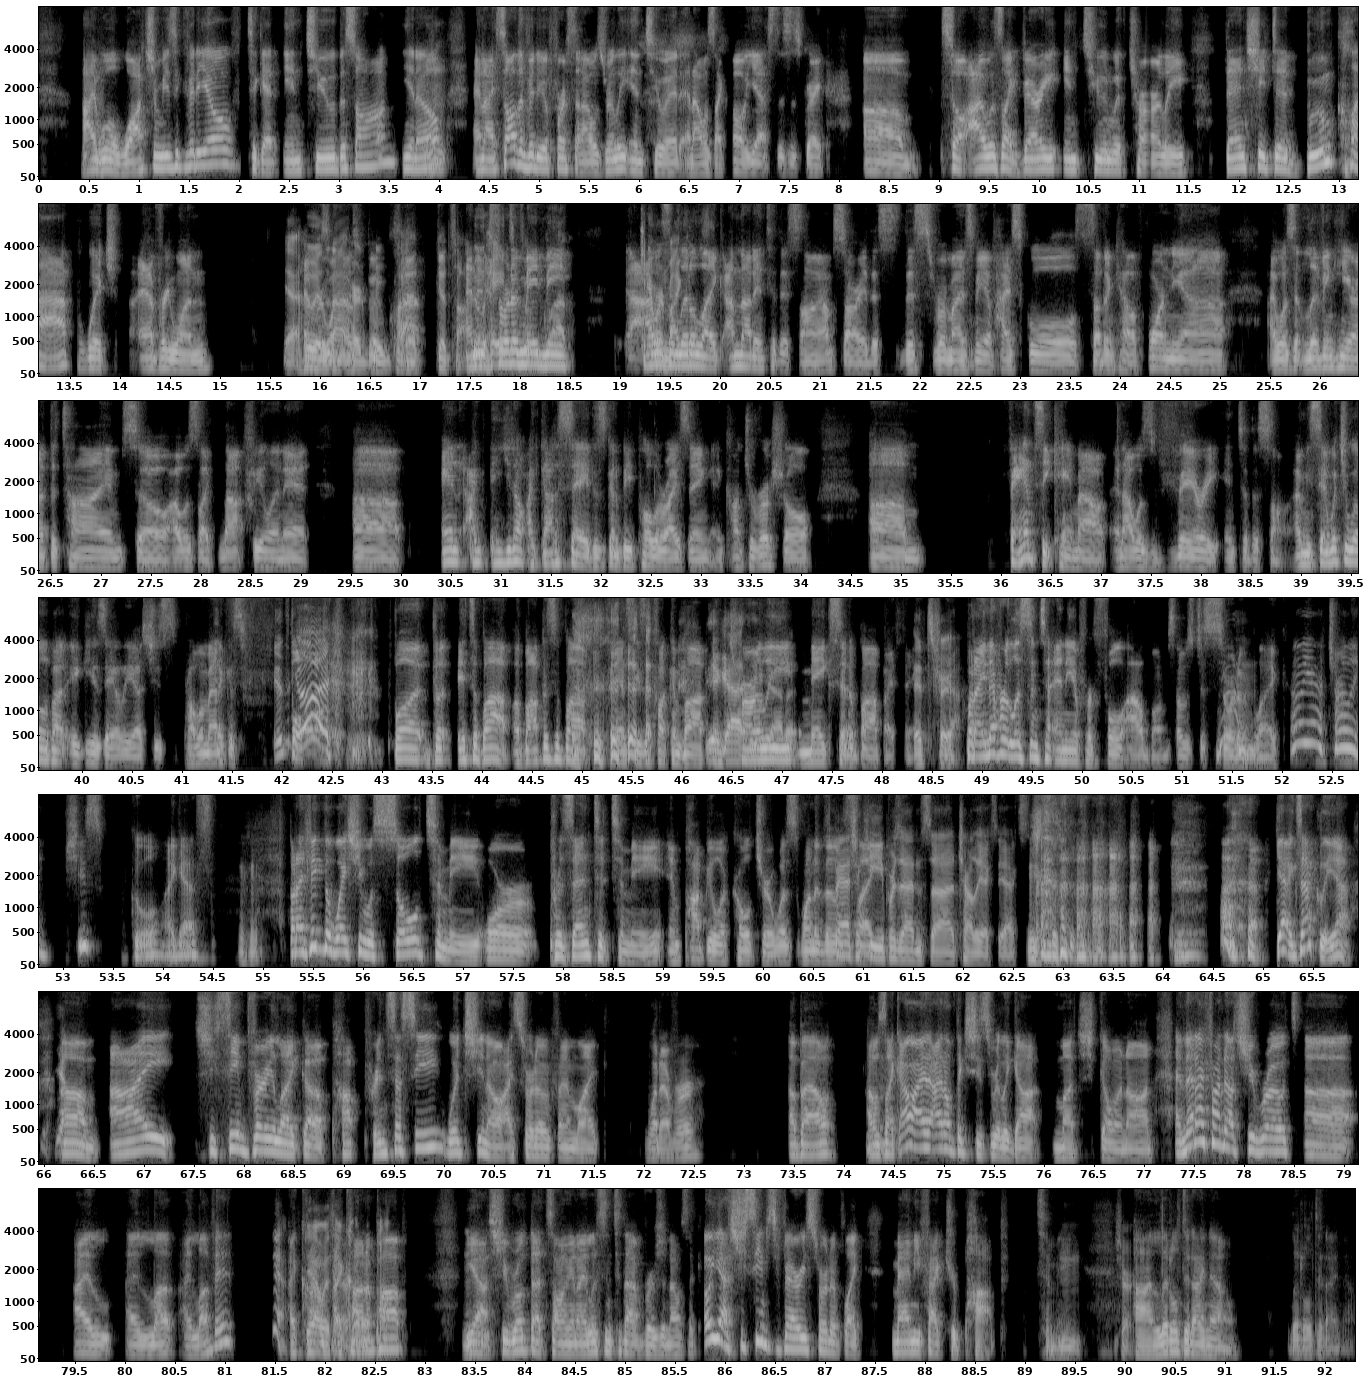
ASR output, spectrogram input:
I will watch a music video to get into the song, you know. And I saw the video first and I was really into it and I was like, "Oh, yes, this is great." Um so I was like very in tune with Charlie. Then she did Boom Clap, which everyone yeah. Who has not heard Boom Boom Clap? Good, good song. and Who it sort of made Boom me Clap? I Cameron was a little like I'm not into this song. I'm sorry. This this reminds me of high school Southern California. I wasn't living here at the time, so I was like not feeling it. Uh and I you know, I got to say this is going to be polarizing and controversial. Um Fancy came out and I was very into the song. I mean, say what you will about Iggy Azalea, she's problematic as it's fuck good. but the it's a bop. A bop is a bop. Fancy's a fucking bop. You and got- you Charlie got it. makes it a bop, I think. It's true. Yeah. but I never listened to any of her full albums. I was just sort of Hmm. like, oh yeah, Charlie, she's cool, I guess. Mhm. But I think the way she was sold to me or presented to me in popular culture was one of those Spanish like, Key presents uh, Charli XCX. yeah, exactly. Yeah. Yeah. Um, I she seemed very like a pop princessy, which you know I sort of am like whatever about. I Mm-hmm. was like, oh, I, I don't think she's really got much going on. And then I found out she wrote uh I I love I love it. Yeah. Icon, Yeah, with Icona Icona Pop. Yeah, she wrote that song and I listened to that version. I was like, oh yeah, she seems very sort of like manufactured pop to me. Mm, sure. Uh, little did I know. Little did I know.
